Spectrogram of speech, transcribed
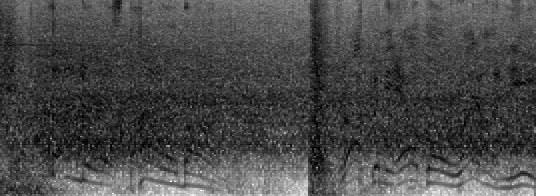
Thunderous powerbomb. Dropping the elbow right on the knee.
